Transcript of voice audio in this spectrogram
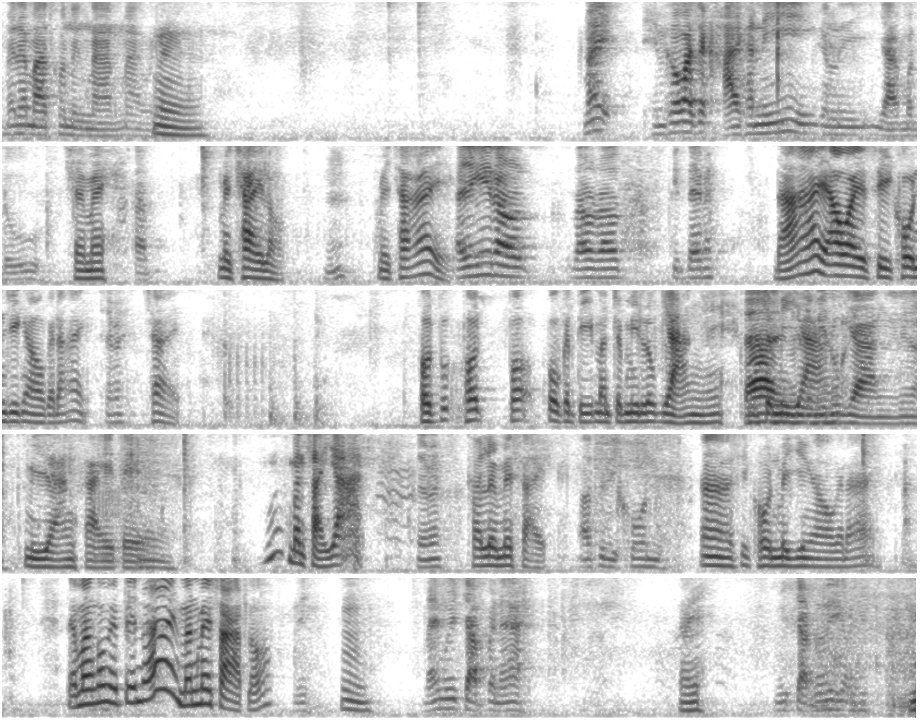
ไม่ได้มาทนหนึ่งนานมากเลยเออไม่เห็นเขาว่าจะขายคันนี้ก็เลยอยากมาดูใช่ไหมครับ ไม่ใช่หรอก หืมไม่ใช่ ไอ้อย่างนี้เราเราเราปิดได้ไหมได้เอาไอ้สี่คนยิงเอาก็ได้ ใช่ไหม ใช่เพราะเพราะเพราะปกติมันจะมีลูกยางไงมันจะมียาง มีลูกยางอยู่นี่เนาะมียางใส่แต่มันใส่ยากใช่ไหมเขาเลยไม่ใส่ เอาซิลิโคนอ่าสี่คนมายิงเอาก็ได้ แต่มันก็ไม่เป็นไรมันไม่สาดหรอกนี่อืมไหนมือจับไปไหนอะไหนมือจับตรงนี้ก่อน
